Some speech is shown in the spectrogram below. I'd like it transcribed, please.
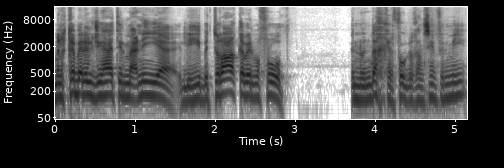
من قبل الجهات المعنية اللي هي بتراقب المفروض إنه ندخل فوق ال 50%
